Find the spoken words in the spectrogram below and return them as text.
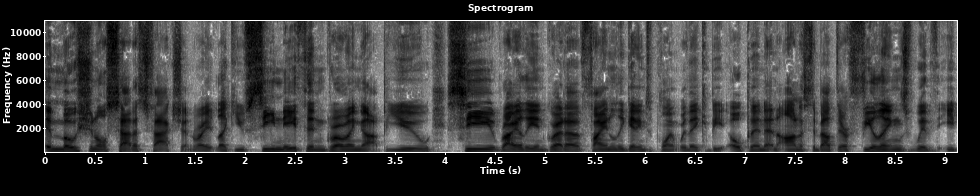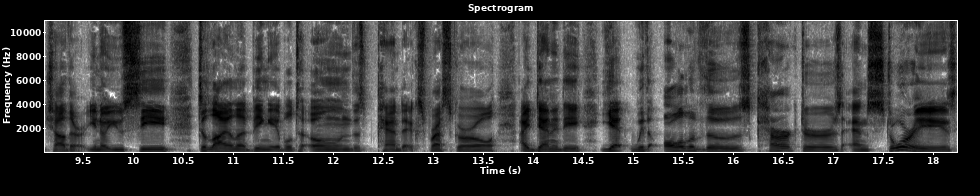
emotional satisfaction, right? Like you see Nathan growing up, you see Riley and Greta finally getting to the point where they can be open and honest about their feelings with each other. You know, you see Delilah being able to own this Panda Express girl identity, yet with all of those characters and stories,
